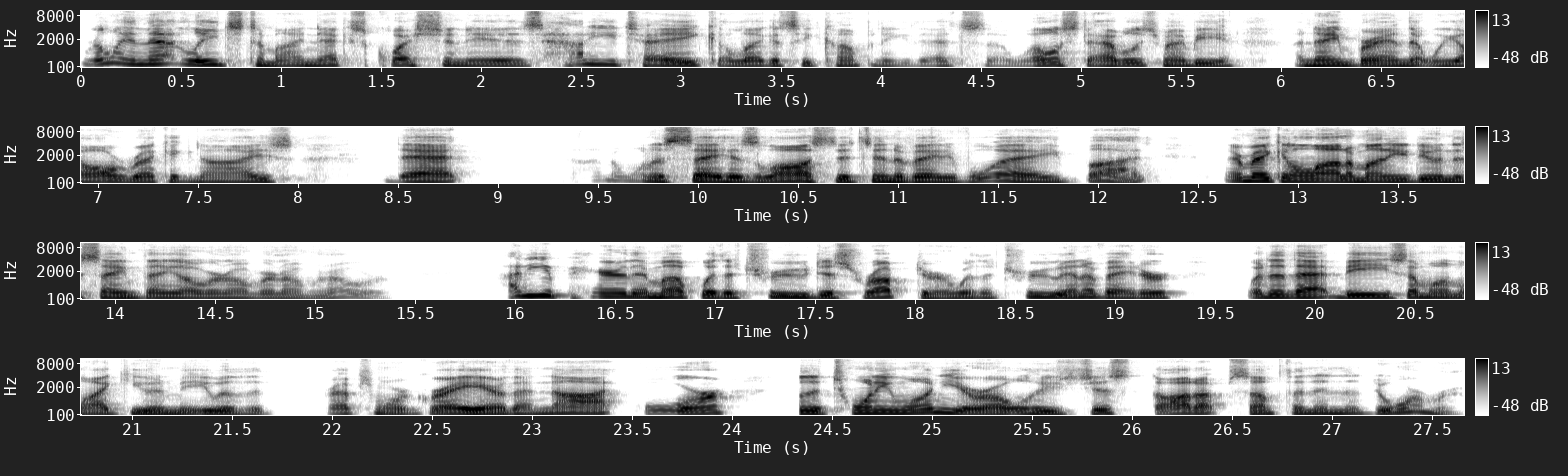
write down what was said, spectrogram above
Really, and that leads to my next question is how do you take a legacy company that's uh, well established, maybe a name brand that we all recognize that I don't want to say has lost its innovative way, but they're making a lot of money doing the same thing over and over and over and over. How do you pair them up with a true disruptor, with a true innovator, whether that be someone like you and me with perhaps more gray hair than not, or the 21 year old who's just thought up something in the dorm room?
